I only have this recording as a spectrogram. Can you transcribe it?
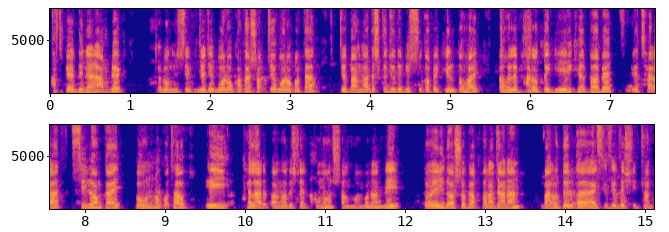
আজকের দিনের আপডেট এবং যেটি বড় কথা, সবচেয়ে বড় কথা, যে বাংলাদেশকে যদি বিশ্বকাপে খেলতে হয়, তাহলে ভারতে গিয়েই খেলতে হবে। এছাড়া শ্রীলঙ্কায় বা অন্য কোথাও এই খেলার বাংলাদেশের কোনো সম্ভাবনা নেই। তো এই দর্শক, আপনারা জানান, ভারতের আইসিসির যে সিদ্ধান্ত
